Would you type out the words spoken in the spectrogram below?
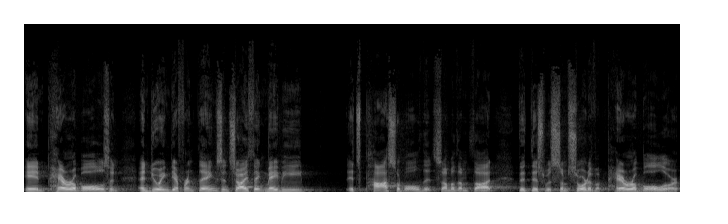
in parables and, and doing different things. And so I think maybe it's possible that some of them thought that this was some sort of a parable or,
